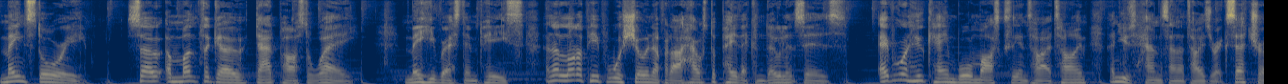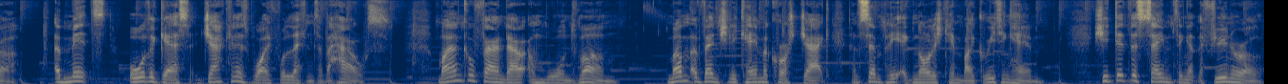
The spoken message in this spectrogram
Main story. So, a month ago, Dad passed away. May he rest in peace, and a lot of people were showing up at our house to pay their condolences. Everyone who came wore masks the entire time and used hand sanitizer, etc. Amidst all the guests, Jack and his wife were let into the house. My uncle found out and warned Mum. Mum eventually came across Jack and simply acknowledged him by greeting him. She did the same thing at the funeral.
